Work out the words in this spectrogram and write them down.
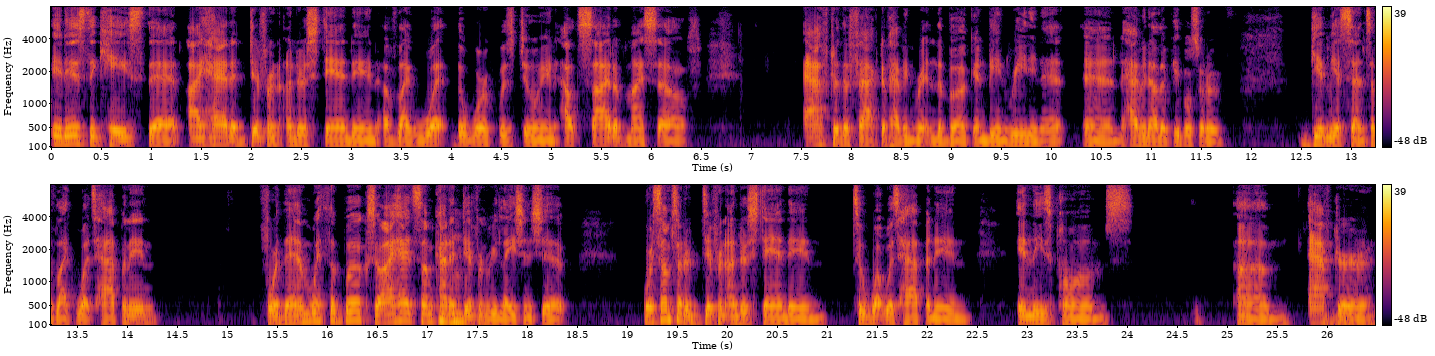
it is the case that I had a different understanding of like what the work was doing outside of myself after the fact of having written the book and being reading it and having other people sort of give me a sense of like what's happening for them with the book. So I had some kind mm-hmm. of different relationship or some sort of different understanding to what was happening in these poems um, after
